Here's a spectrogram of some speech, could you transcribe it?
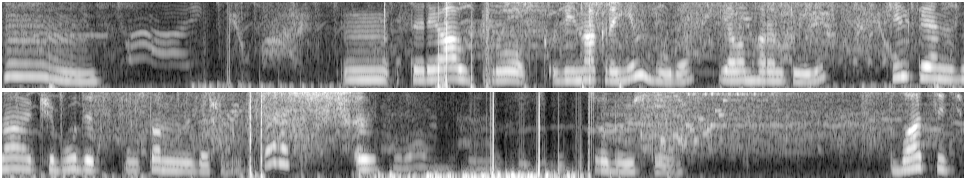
Хм. Серіал про війна країн буде, я вам гарантую. Тільки я не знаю, чи буде там дещо буде. Зараз Е, Серіал це обов'язково. 20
